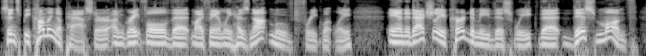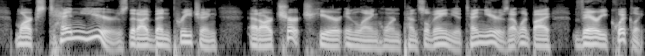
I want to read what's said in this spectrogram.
Since becoming a pastor, I'm grateful that my family has not moved frequently. And it actually occurred to me this week that this month marks 10 years that I've been preaching at our church here in Langhorne, Pennsylvania. 10 years. That went by very quickly.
